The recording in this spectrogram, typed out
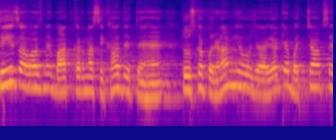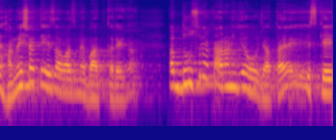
तेज़ आवाज़ में बात करना सिखा देते हैं तो उसका परिणाम ये हो जाएगा कि बच्चा आपसे हमेशा तेज़ आवाज़ में बात करेगा। अब दूसरा कारण ये हो जाता है, इसके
